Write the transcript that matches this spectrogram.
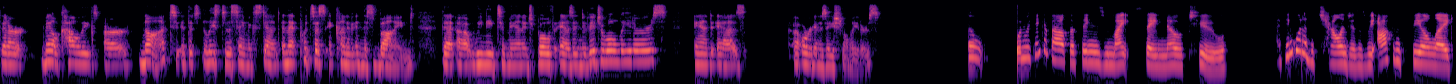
that our male colleagues are not at, the, at least to the same extent and that puts us kind of in this bind that uh, we need to manage both as individual leaders and as uh, organizational leaders. So, when we think about the things you might say no to, I think one of the challenges is we often feel like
